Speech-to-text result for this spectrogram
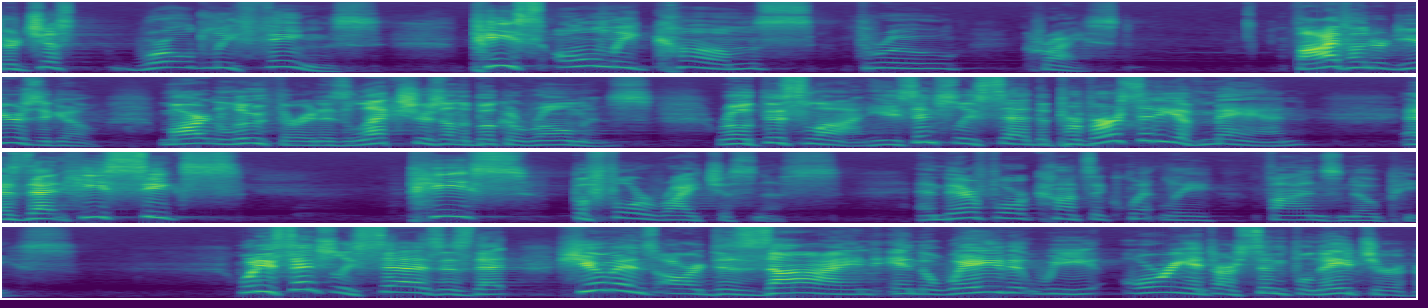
They're just worldly things. Peace only comes through Christ. 500 years ago, Martin Luther, in his lectures on the book of Romans, wrote this line. He essentially said, The perversity of man is that he seeks peace before righteousness, and therefore, consequently, finds no peace. What he essentially says is that humans are designed in the way that we orient our sinful nature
